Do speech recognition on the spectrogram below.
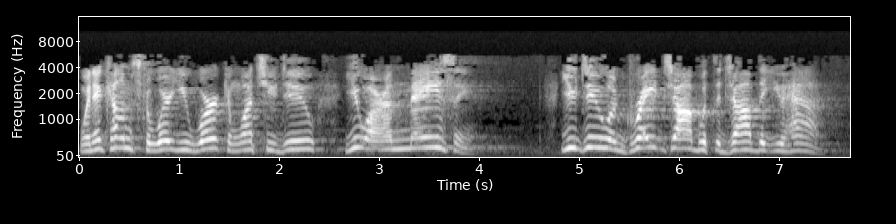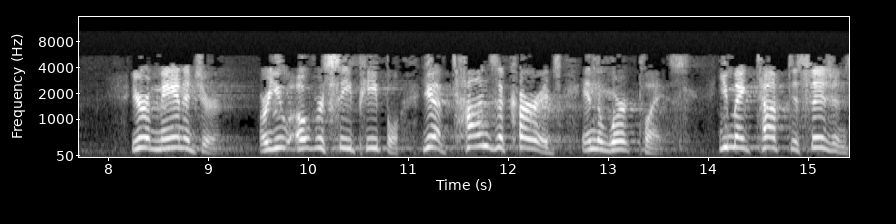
When it comes to where you work and what you do, you are amazing. You do a great job with the job that you have. You're a manager or you oversee people. You have tons of courage in the workplace. You make tough decisions,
